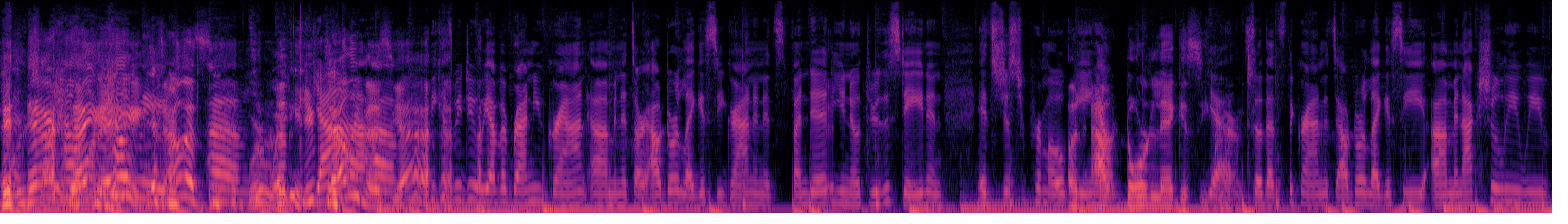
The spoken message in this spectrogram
everything We're help, excited. help me. tell us. Um, We're waiting. Keep telling us, um, yeah. because we do. We have a brand new grant, um, and it's our outdoor legacy grant, and it's funded, you know, through the state, and it's just to promote An being out. outdoor legacy Yeah, grant. so that's the grant. It's outdoor legacy, um, and actually we've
